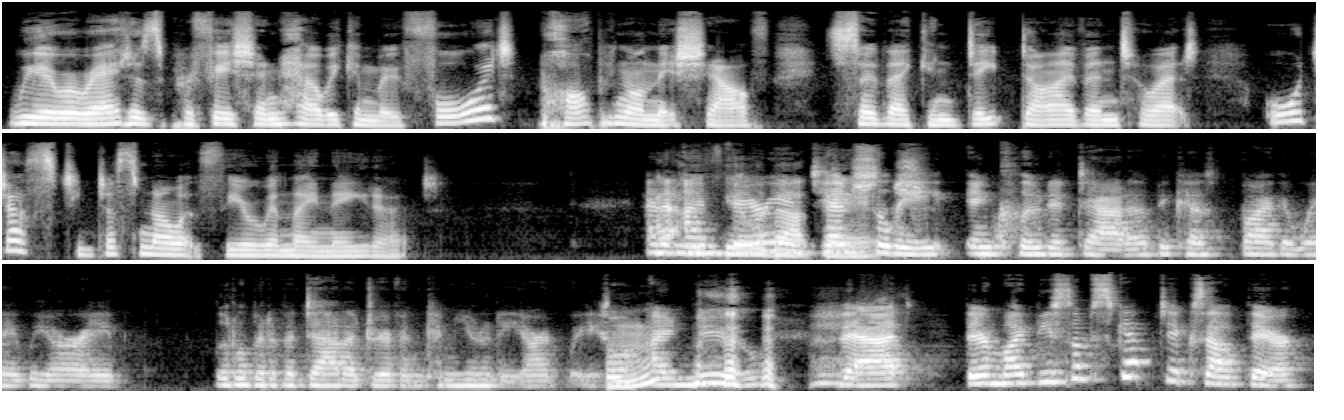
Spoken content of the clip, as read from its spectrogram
where we're at as a profession, how we can move forward, popping on that shelf so they can deep dive into it or just just know it's there when they need it. And I'm very intentionally that? included data because, by the way, we are a little bit of a data driven community, aren't we? So mm-hmm. I knew that there might be some skeptics out there,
